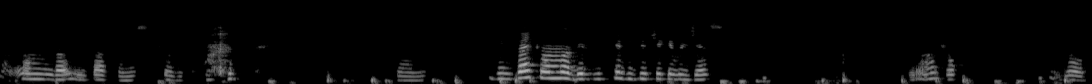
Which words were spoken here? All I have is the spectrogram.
Onu da izlerseniz çocuk. yani. Biz belki onunla birlikte video çekebileceğiz. Ama çok zor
